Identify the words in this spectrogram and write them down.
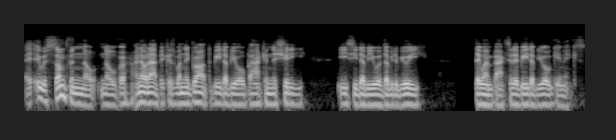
It it was something no- Nova. I know that because when they brought the BWO back in the shitty ECW of WWE, they went back to the BWO gimmicks.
